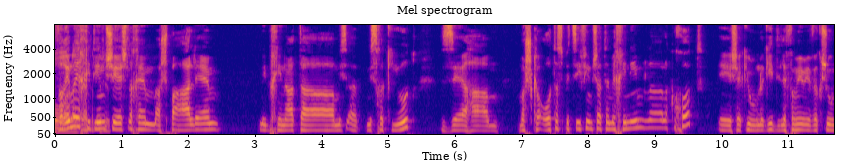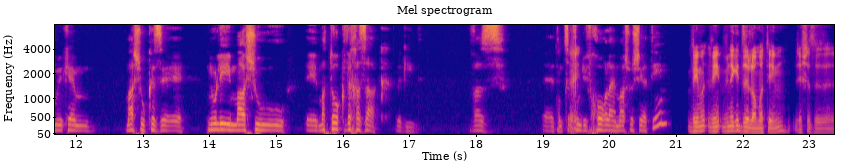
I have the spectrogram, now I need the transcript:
הדברים היחידים פשוט- שיש לכם השפעה עליהם מבחינת המש- המשחקיות זה המשקאות הספציפיים שאתם מכינים ללקוחות שכאילו נגיד לפעמים יבקשו מכם משהו כזה תנו לי משהו מתוק וחזק נגיד ואז אה, אתם אוקיי. צריכים לבחור להם משהו שיתאים ואם ואם- ונגיד זה לא מתאים, יש איזה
